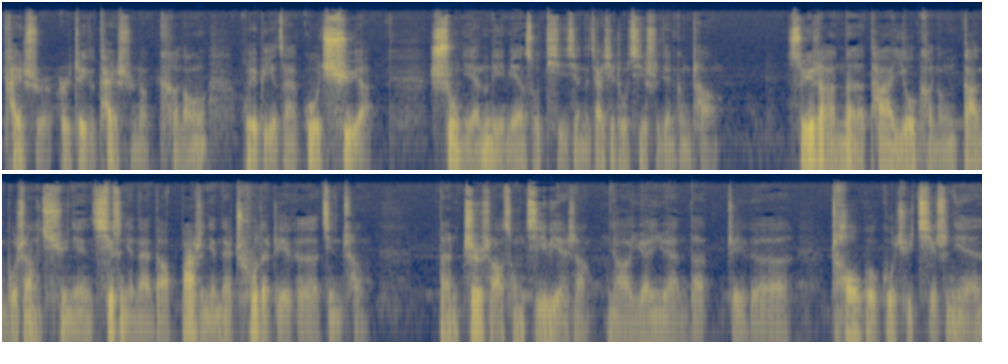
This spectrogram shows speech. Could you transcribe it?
开始，而这个开始呢，可能会比在过去啊。数年里面所体现的加息周期时间更长，虽然呢，它有可能赶不上去年七十年代到八十年代初的这个进程，但至少从级别上要远远的这个超过过去几十年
